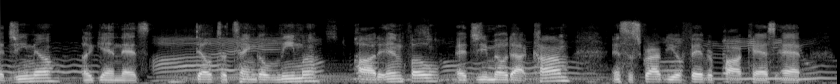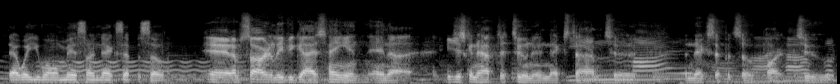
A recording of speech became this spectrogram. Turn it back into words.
at gmail. Again, that's Delta Tango Lima podinfo at gmail.com and subscribe to your favorite podcast app. That way you won't miss our next episode. And I'm sorry to leave you guys hanging, and uh, you're just gonna have to tune in next time to the next episode, part two. It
